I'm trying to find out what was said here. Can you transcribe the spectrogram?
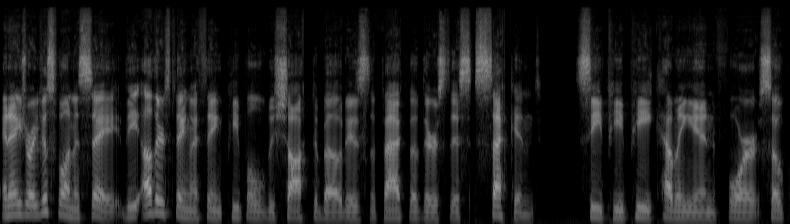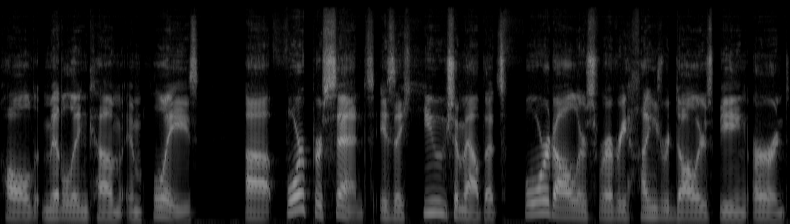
And Andrew, I just want to say the other thing I think people will be shocked about is the fact that there's this second CPP coming in for so called middle income employees. Uh, 4% is a huge amount. That's $4 for every $100 being earned.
